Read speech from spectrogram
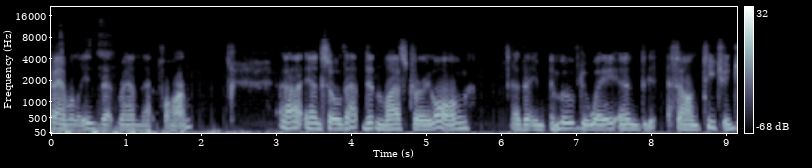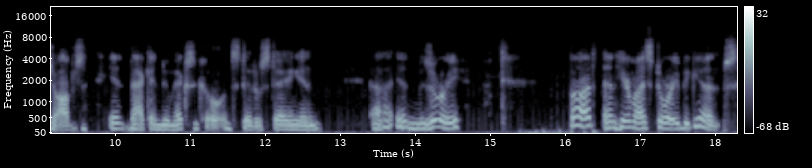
family that ran that farm. Uh, and so that didn't last very long. Uh, they moved away and found teaching jobs in, back in New Mexico instead of staying in uh, in Missouri. But, and here my story begins.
